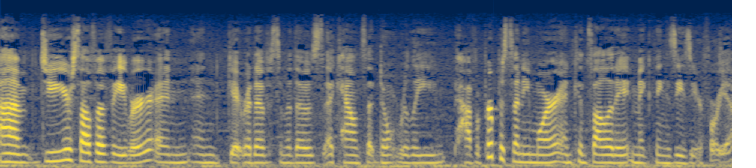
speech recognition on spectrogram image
um, do yourself a favor and, and get rid of some of those accounts that don't really have a purpose anymore and consolidate and make things easier for you.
